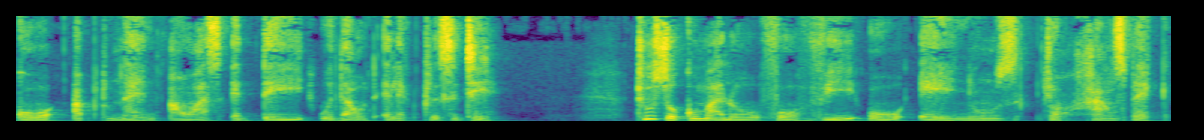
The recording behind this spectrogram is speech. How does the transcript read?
go up to nine hours a day without electricity. Thuso Khumalo for VOA News, Johannesburg.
